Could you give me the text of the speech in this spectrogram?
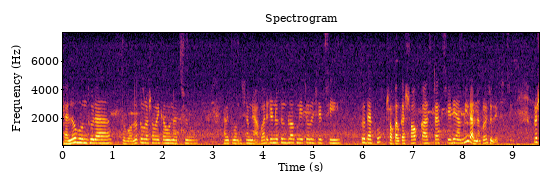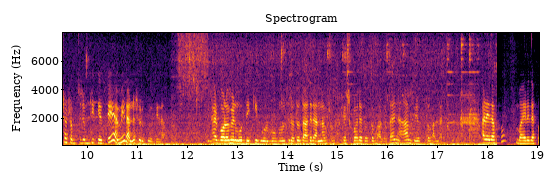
হ্যালো বন্ধুরা, তো বলো তোমরা সবাই কেমন আছো? আমি তোমাদের সামনে আবার একটা নতুন ব্লগ নিয়ে চলে এসেছি। তো দেখো, সকালকার সব কাজ টাজ ছেড়ে আমি রান্না করে চলে এসেছি। মানে সব সবজি সবজি কেটে আমি রান্না শুরু করে দিলাম। আর গরমের মধ্যে কি বলব, মনে হচ্ছে যত তাড়াতাড়ি রান্না শেষ করা যায় তত ভালো, তাই না? বিরক্ত ভালো লাগছে। আর এই দেখো, বাইরে দেখো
